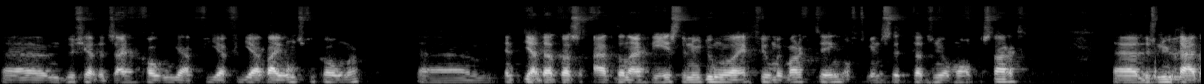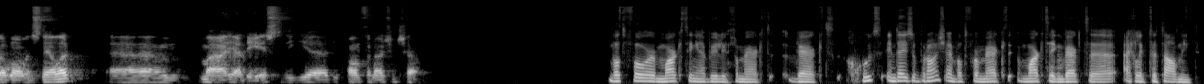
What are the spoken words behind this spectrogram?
Um, dus ja, dat is eigenlijk gewoon ja, via via bij ons gekomen. Um, en ja, dat was dan eigenlijk de eerste. Nu doen we wel echt veel met marketing, of tenminste, dat is nu allemaal opgestart. Uh, dus nu gaat het allemaal wat sneller. Um, maar ja, de eerste die, uh, die kwam vanuit zichzelf. Wat voor marketing hebben jullie gemerkt werkt goed in deze branche en wat voor marketing werkt uh, eigenlijk totaal niet?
